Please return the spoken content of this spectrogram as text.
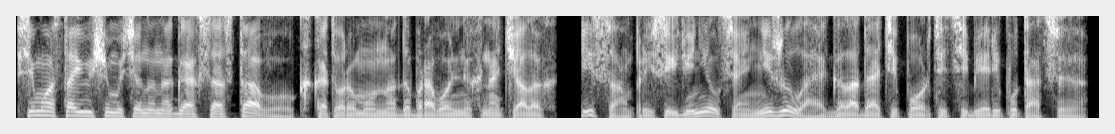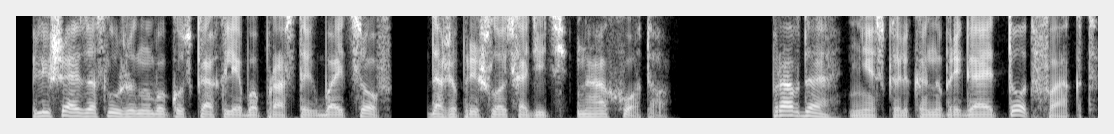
Всему остающемуся на ногах составу, к которому на добровольных началах и сам присоединился, не желая голодать и портить себе репутацию, лишая заслуженного куска хлеба простых бойцов, даже пришлось ходить на охоту. Правда, несколько напрягает тот факт,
